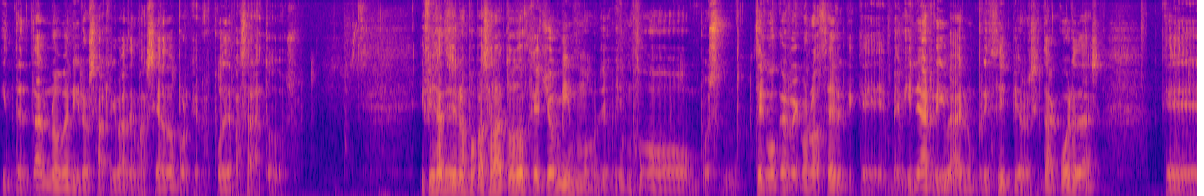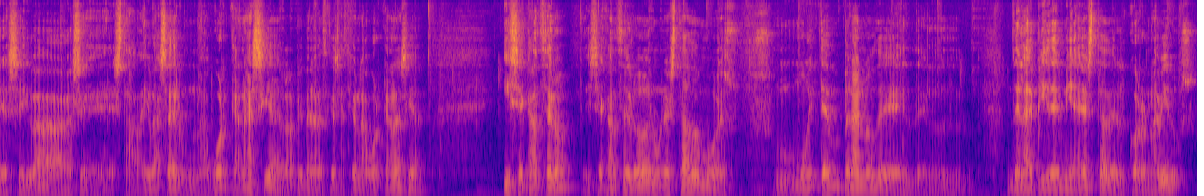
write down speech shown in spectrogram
intentad no veniros arriba demasiado porque nos puede pasar a todos. Y fíjate si nos puede pasar a todos que yo mismo, yo mismo, pues tengo que reconocer que, me vine arriba en un principio, no sé si te acuerdas, que se iba, se estaba, iba a ser una Work Asia, era la primera vez que se hacía una Work Asia, y se canceló, y se canceló en un estado pues, muy temprano de, la epidemia esta del coronavirus.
